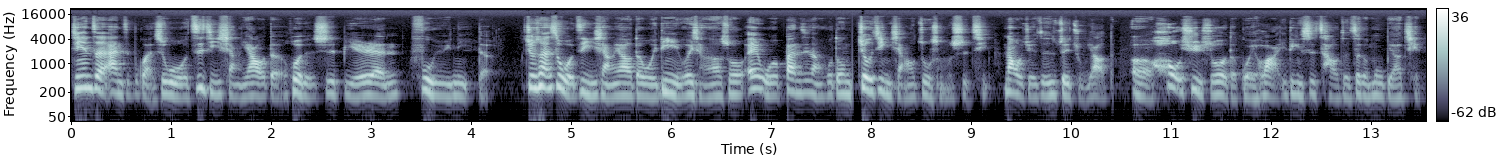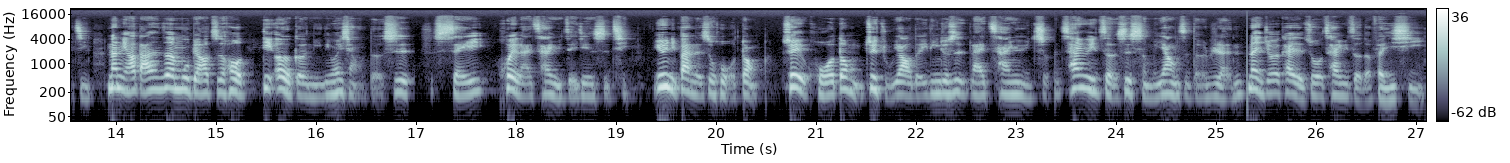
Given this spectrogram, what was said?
今天这个案子，不管是我自己想要的，或者是别人赋予你的，就算是我自己想要的，我一定也会想到说，哎，我办这场活动究竟想要做什么事情？那我觉得这是最主要的。呃，后续所有的规划一定是朝着这个目标前进。那你要达成这个目标之后，第二个你一定会想的是，谁会来参与这件事情？因为你办的是活动，所以活动最主要的一定就是来参与者。参与者是什么样子的人？那你就会开始做参与者的分析，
